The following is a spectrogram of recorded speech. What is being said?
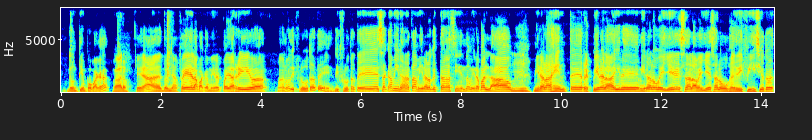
de un tiempo para acá. Claro. Que, ah, Doña Fela, para caminar para allá arriba. Mano, disfrútate. Disfrútate esa caminata. Mira lo que están haciendo. Mira para el lado. Mm. Mira la gente. Respira el aire. Mira la belleza. La belleza, los edificios. Todo.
